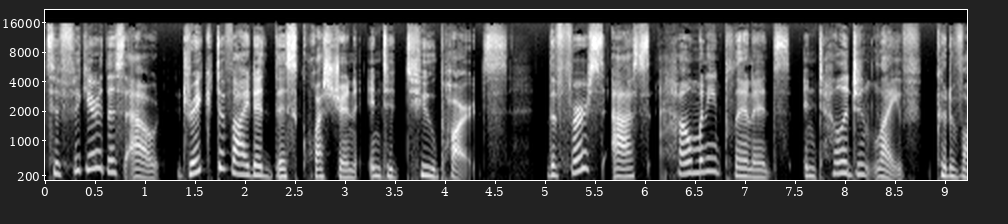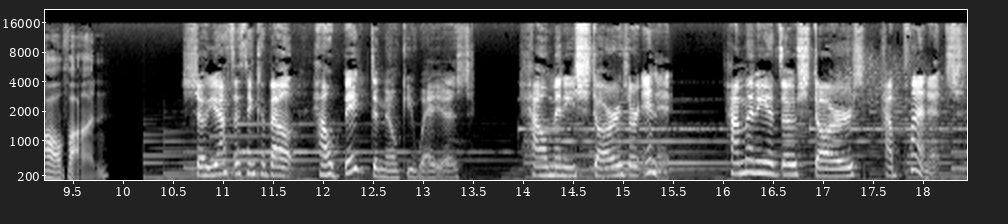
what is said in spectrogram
to figure this out, Drake divided this question into two parts. The first asks how many planets intelligent life could evolve on. So, you have to think about how big the Milky Way is how many stars are in it? How many of those stars have planets?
